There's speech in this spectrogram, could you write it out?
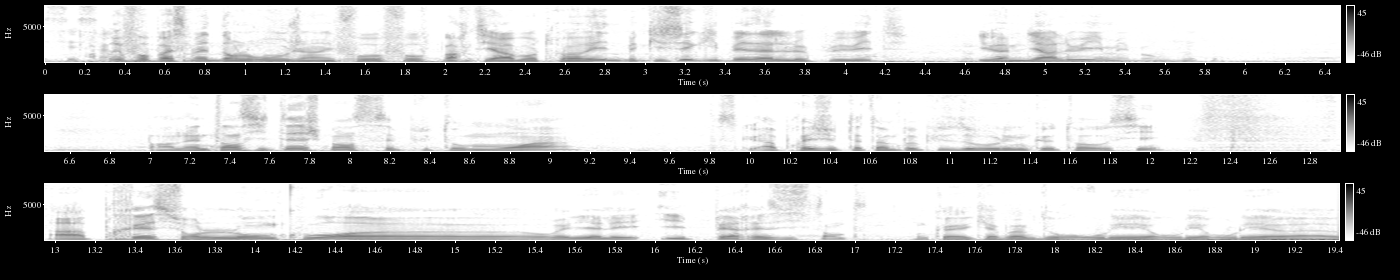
c'est ça. Après, il faut pas se mettre dans le rouge. hein. Il faut, faut partir à votre rythme. Mais qui c'est qui pédale le plus vite? Il va me dire lui, mais bon. En intensité, je pense que c'est plutôt moi. Parce que après, j'ai peut-être un peu plus de volume que toi aussi. Après, sur le long cours, euh, Aurélie, elle est hyper résistante. Donc, elle est capable de rouler, rouler, rouler euh,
